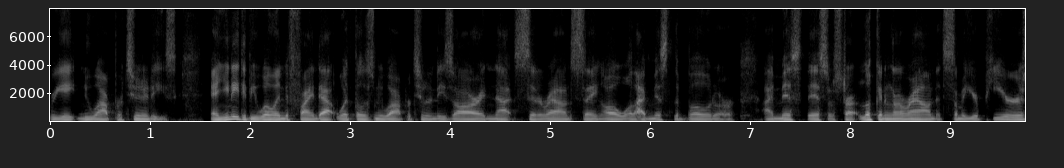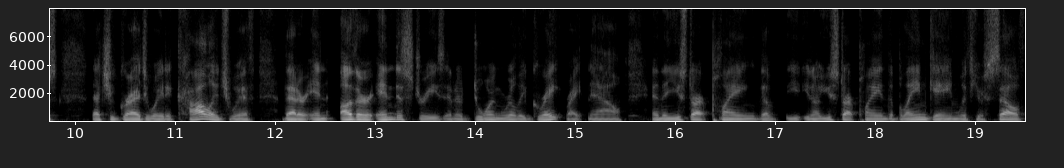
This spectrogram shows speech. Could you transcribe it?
create new opportunities. And you need to be willing to find out what those new opportunities are and not sit around saying, oh, well, I missed the boat or I missed this, or start looking around at some of your peers that you graduated college with that are in other industries and are doing really great right now. And then you start playing the, you know, you start playing the blame game with yourself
